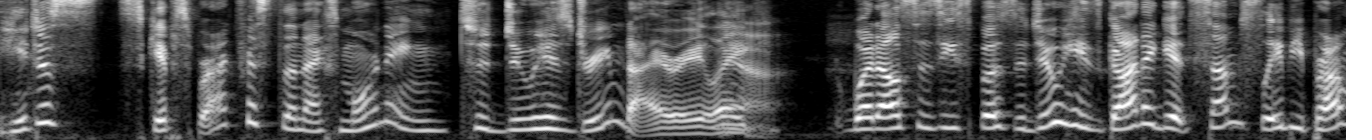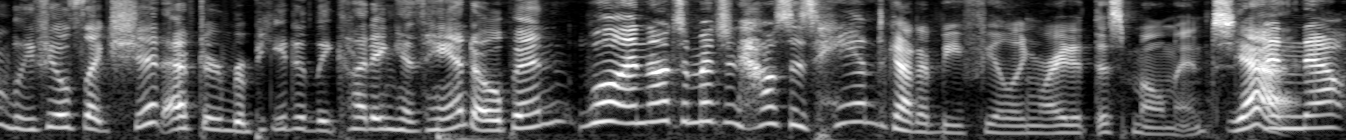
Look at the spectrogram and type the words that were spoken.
he just skips breakfast the next morning to do his dream diary. Like, Yeah. what else is he supposed to do? He's got to get some sleep. He probably feels like shit after repeatedly cutting his hand open. Well, and not to mention, how's his hand got to be feeling right at this moment? Yeah. And now,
